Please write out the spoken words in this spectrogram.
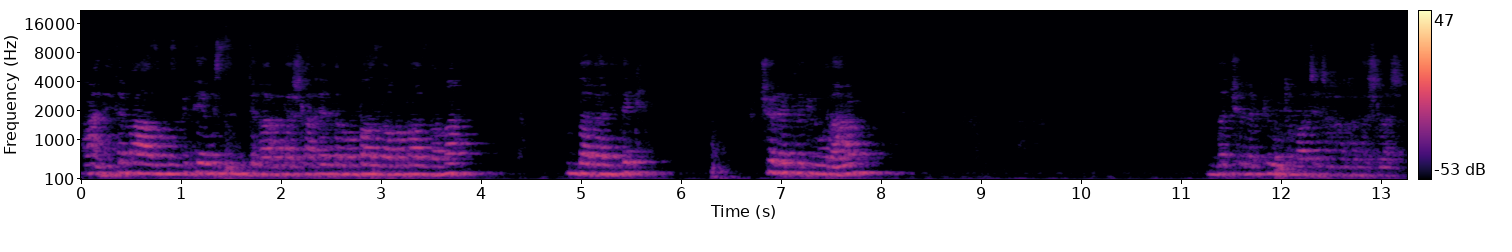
Ha dedim ağzımız bir temizsin dedik arkadaşlar. Her zaman bazlama bazlama. Bunda da dedik çöreklik yoğuralım. Bunda çörek yoğurdum acıcık arkadaşlar.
